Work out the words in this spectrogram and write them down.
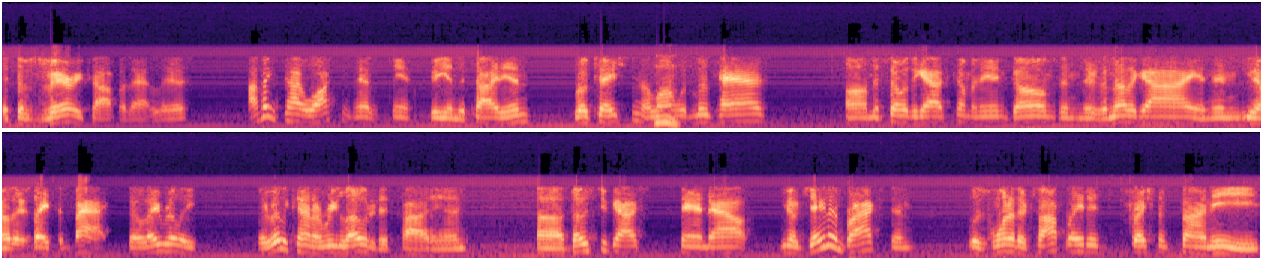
at the very top of that list. I think Ty Washington has a chance to be in the tight end rotation along with Luke Hasz. Um, and some of the guys coming in, Gums, and there's another guy, and then you know there's Nathan Back. So they really, they really kind of reloaded at tight end. Uh, those two guys stand out. You know, Jalen Braxton was one of their top-rated freshman signees,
